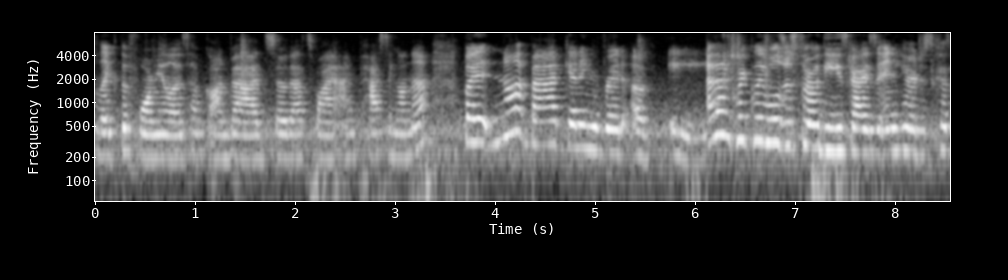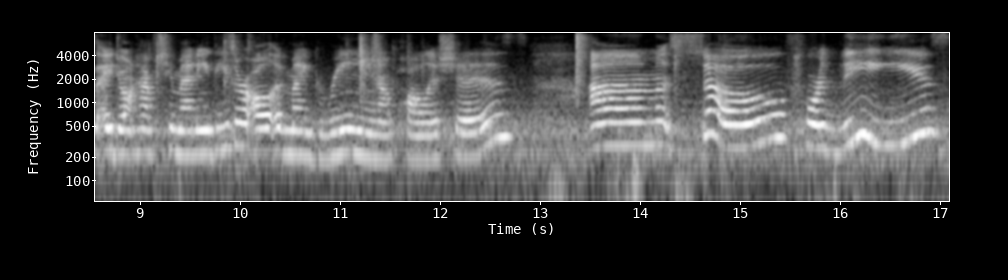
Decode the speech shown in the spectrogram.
like the formulas have gone bad so that's why I'm passing on them. But not bad getting rid of eight. And then quickly we'll just throw these guys in here just because I don't have too many. These are all of my green polishes. Um, so for these,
